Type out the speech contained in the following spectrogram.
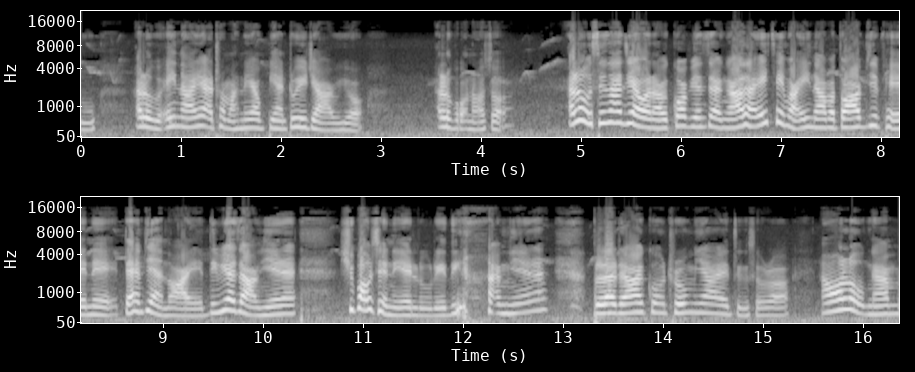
ဘူးအဲ့လိုအိမ်သားရဲ့အထက်မှာနှစ်ယောက်ပြန်တွေ့ကြပြီးတော့အဲ့လိုပေါ့နော်ဆိုတော့အဲ့လိုစဉ်းစားကြည့်ရအောင်ကိုပြန်ဆက်ငါးစားအဲ့ချိန်မှာအိမ်သားမသွားပြစ်ဖဲနဲ့တန်းပြန်သွားရင်တီးရကြအမြဲတမ်းရှုပေါက်ချင်နေတဲ့လူတွေတီးအမြဲတမ်း bladder control မရတဲ့သူဆိုတော့ အော်လို့ငါမ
